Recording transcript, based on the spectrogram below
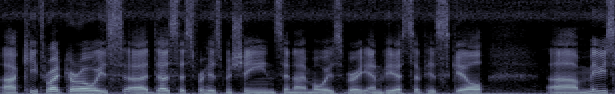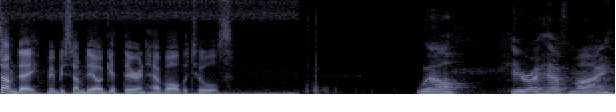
Uh, Keith Rucker always uh, does this for his machines and I'm always very envious of his skill. Um, maybe someday, maybe someday I'll get there and have all the tools. Well, here I have my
